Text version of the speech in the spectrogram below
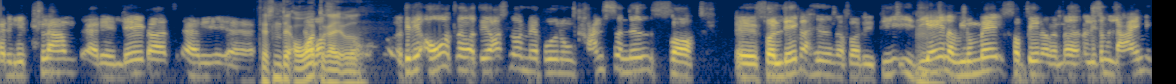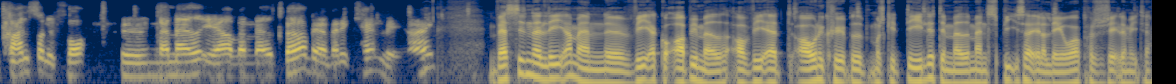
Er det lidt klamt? Er det lækkert? Er det, uh, Det er sådan, det er overdrevet. og det er det overdrevet, det er også noget med at bryde nogle grænser ned for, øh, for lækkerheden og for det, de idealer, vi normalt forbinder med maden, og ligesom lege med grænserne for, øh, hvad mad er, og hvad mad bør være, hvad det kan være. Ikke? Hvad signalerer man øh, ved at gå op i mad, og ved at oven i købet måske dele det mad, man spiser eller laver på sociale medier?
